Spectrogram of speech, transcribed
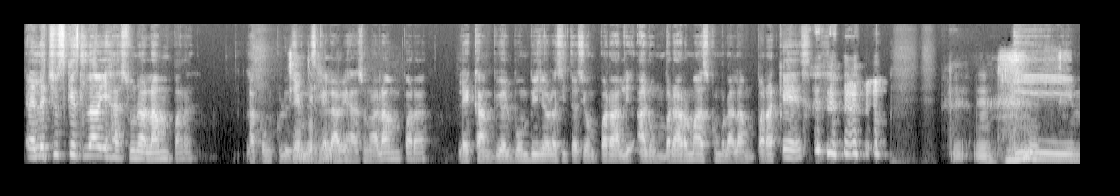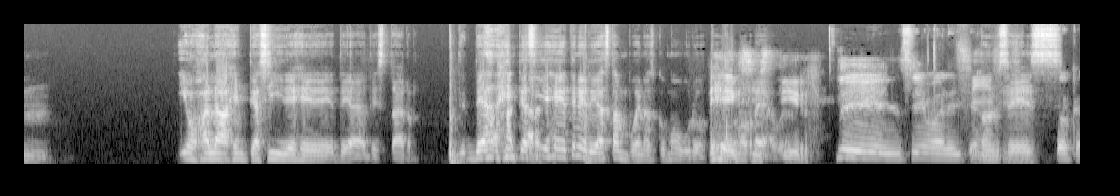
el hecho es que la vieja es una lámpara. La conclusión es que 100%. la vieja es una lámpara. Le cambió el bombillo a la situación para alumbrar más como la lámpara que es. Y, y ojalá gente así deje de, de- de estar. De, de- gente así deje de tener ideas tan buenas como Uro. Deje de existir. Sí, sí, marica. Sí. Entonces, Toca.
